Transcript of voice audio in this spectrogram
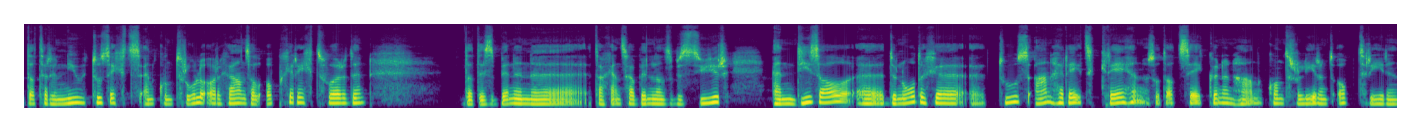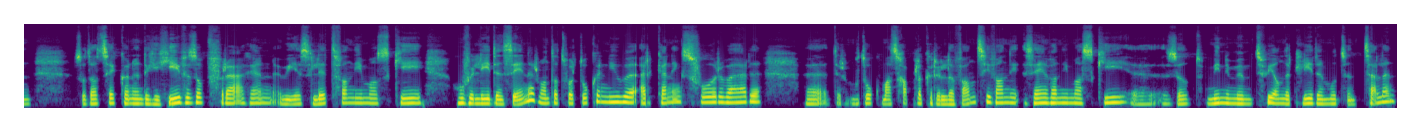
dat er een nieuw toezichts- en controleorgaan zal opgericht worden dat is binnen uh, het agentschap Binnenlands Bestuur. En die zal uh, de nodige uh, tools aangereikt krijgen, zodat zij kunnen gaan controlerend optreden. Zodat zij kunnen de gegevens opvragen. Wie is lid van die moskee? Hoeveel leden zijn er? Want dat wordt ook een nieuwe erkenningsvoorwaarde. er moet ook maatschappelijke relevantie van zijn van die moskee. je zult minimum 200 leden moeten tellen.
